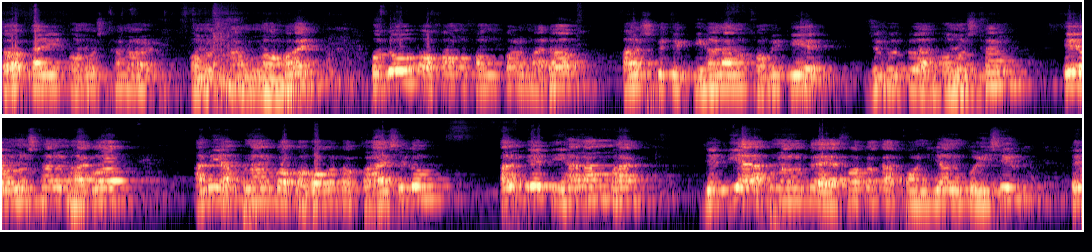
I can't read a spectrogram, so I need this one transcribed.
চৰকাৰী অনুষ্ঠানৰ অনুষ্ঠান নহয়। সদৌ অসম শংকৰ মাধৱ সাংস্কৃতিক দিহানাম সমিতিয়ে যুগুতোৱা অনুষ্ঠান। এই অনুষ্ঠান ভাগত আমি আপোনালোকক অৱগত কৰাইছিলোঁ। আৰু এই দিহানাম ভাগ যেতিয়া আপোনালোকে এশ টকা পঞ্জীয়ন কৰিছিল, সেই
